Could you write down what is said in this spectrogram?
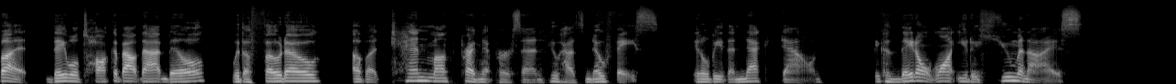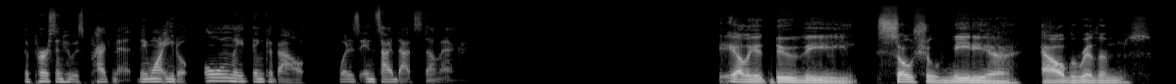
but they will talk about that bill with a photo of a 10 month pregnant person who has no face. It'll be the neck down because they don't want you to humanize the person who is pregnant. They want you to only think about what is inside that stomach. Elliot, do the social media algorithms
